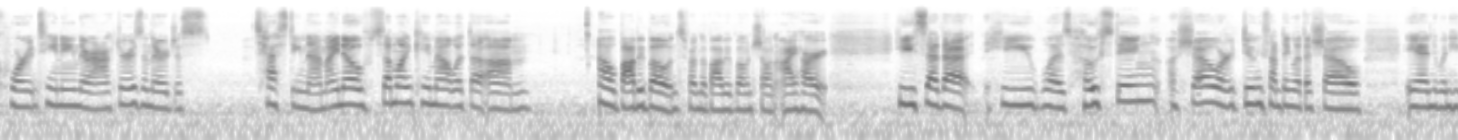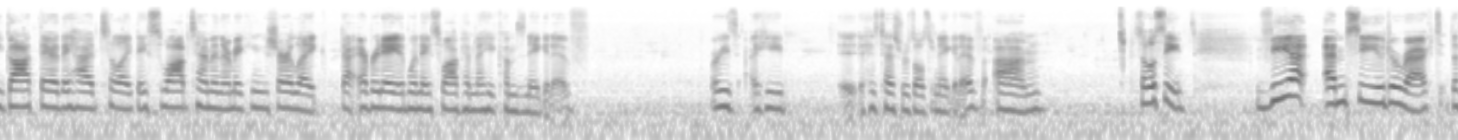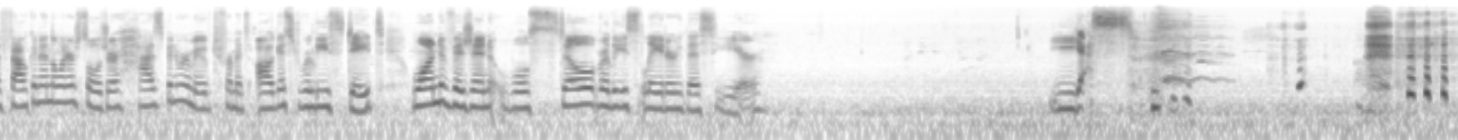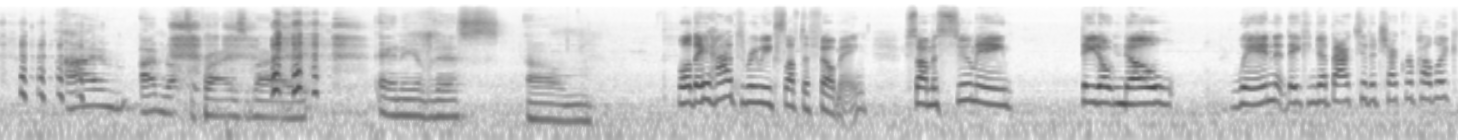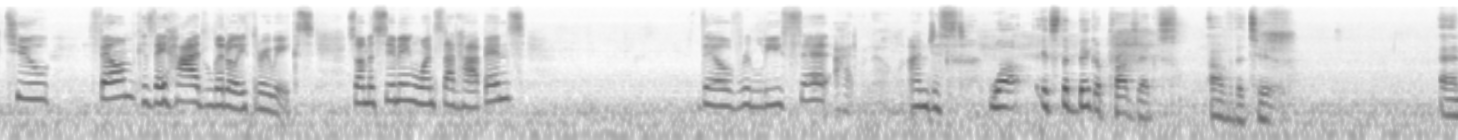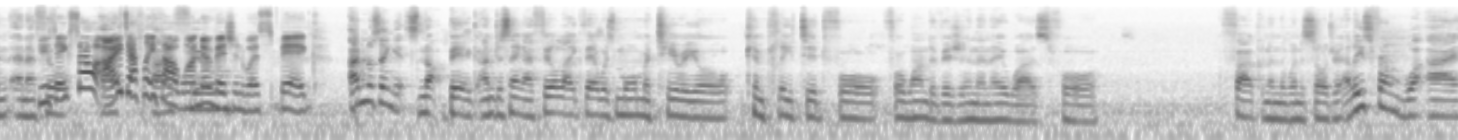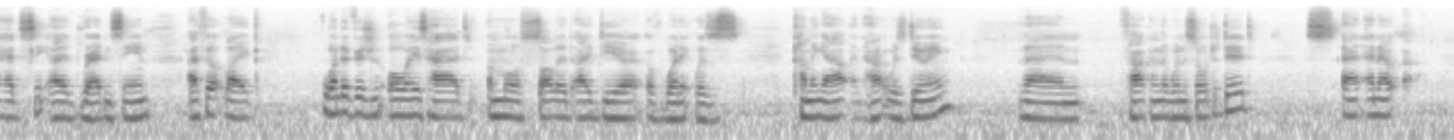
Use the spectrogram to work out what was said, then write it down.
quarantining their actors and they're just testing them. I know someone came out with the um oh Bobby Bones from the Bobby Bones show on iHeart. He said that he was hosting a show or doing something with a show and when he got there they had to like they swabbed him and they're making sure like that every day when they swab him that he comes negative. Or he's he his test results are negative. Um, so we'll see. Via mcu direct the falcon and the winter soldier has been removed from its august release date. Wandavision will still release later this year. Yes I'm I'm not surprised by any of this. Um, well, they had three weeks left of filming, so I'm assuming they don't know when they can get back to the Czech Republic to film because they had literally three weeks. So I'm assuming once that happens, they'll release it. I don't know. I'm just. Well, it's the bigger project of the two and and I. Do you think so? I, I definitely I thought feel, WandaVision was big. I'm not saying it's not big. I'm just saying I feel like there was more material completed for for WandaVision than there was for Falcon and the Winter Soldier. At least from what I had seen, I had read and seen, I felt like WandaVision always had a more solid idea of when it was coming out and how it was doing than Falcon and the Winter Soldier did. And, and I,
